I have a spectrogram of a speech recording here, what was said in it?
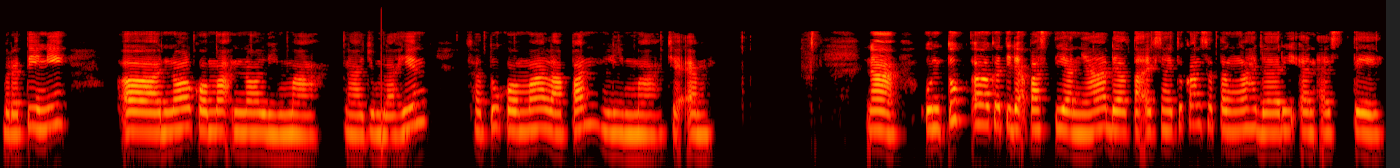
berarti ini uh, 0,05. Nah, jumlahin 1,85 cm. Nah, untuk uh, ketidakpastiannya, delta X-nya itu kan setengah dari NST.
